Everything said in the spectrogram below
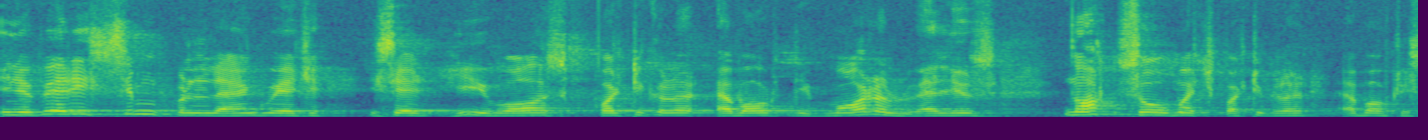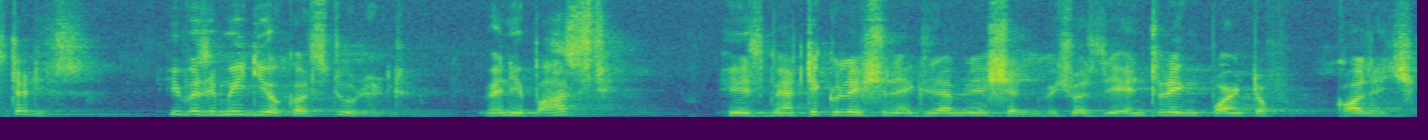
In a very simple language, he said he was particular about the moral values, not so much particular about his studies. He was a mediocre student. When he passed his matriculation examination, which was the entering point of college,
